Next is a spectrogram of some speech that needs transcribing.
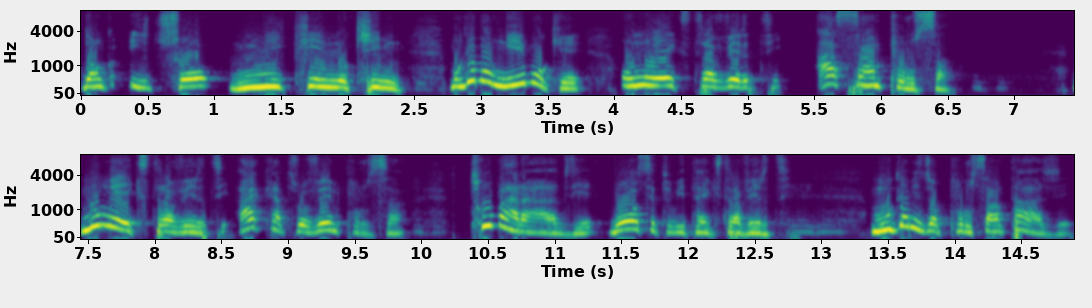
donko icyo ni ikintu kimwe. Mugabo mwibuke umu ekisitaraveriti a sampurusa n'umu ekisitaraveriti a katoroveni purusa tubarabye bose tubita ekisitaraveriti mugabo izo purusantaje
